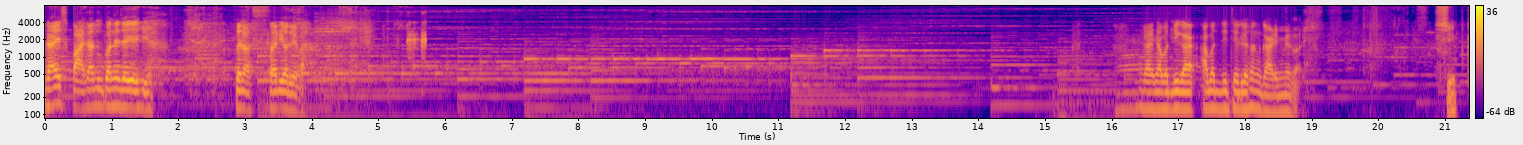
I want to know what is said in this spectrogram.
ગાઈસ પાછા દુકાને જઈએ છીએ. પેલા સરિયો લેવા. ગાઈસ આ બધી આ બધી થેલીઓ છે ને ગાડી મેળવાય. શિફ્ટ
